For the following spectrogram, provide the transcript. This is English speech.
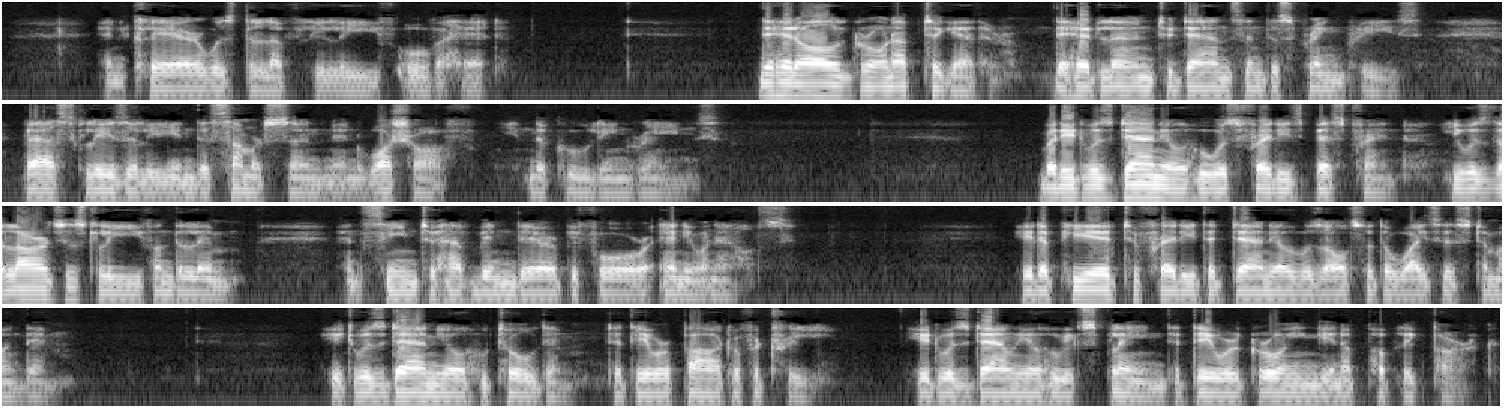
and Claire was the lovely leaf overhead. They had all grown up together. They had learned to dance in the spring breeze, bask lazily in the summer sun, and wash off in the cooling rains. But it was Daniel who was Freddie's best friend. He was the largest leaf on the limb, and seemed to have been there before anyone else. It appeared to Freddie that Daniel was also the wisest among them. It was Daniel who told them that they were part of a tree. It was Daniel who explained that they were growing in a public park.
